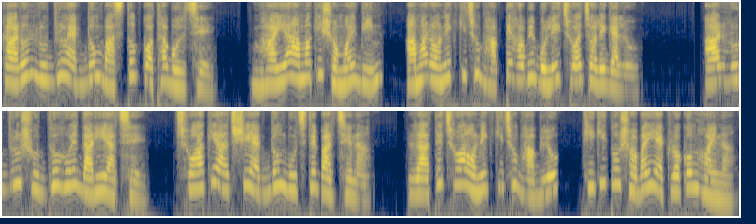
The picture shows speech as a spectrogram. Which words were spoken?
কারণ রুদ্র একদম বাস্তব কথা বলছে। ভাইয়া আমাকে সময় দিন। আমার অনেক কিছু ভাবতে হবে বলেই ছোঁয়া চলে গেল। আর রুদ্র শুদ্ধ হয়ে দাঁড়িয়ে আছে। ছোঁয়াকে আজ সে একদম বুঝতে পারছে না। রাতে ছোঁয়া অনেক কিছু ভাবল, ঠিকই তো সবাই একরকম হয় না।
